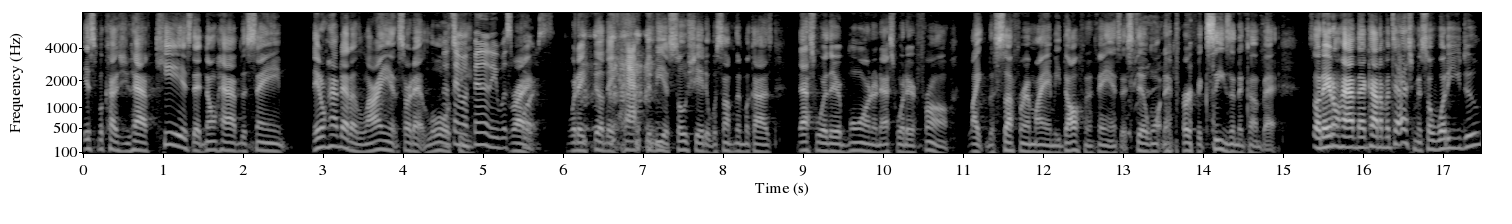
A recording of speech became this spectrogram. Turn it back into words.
it's because you have kids that don't have the same, they don't have that alliance or that loyalty. the same affinity with Right. sports. where they feel they have to be associated with something because that's where they're born or that's where they're from. Like the suffering Miami Dolphin fans that still want that perfect season to come back. So they don't have that kind of attachment. So what do you do?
